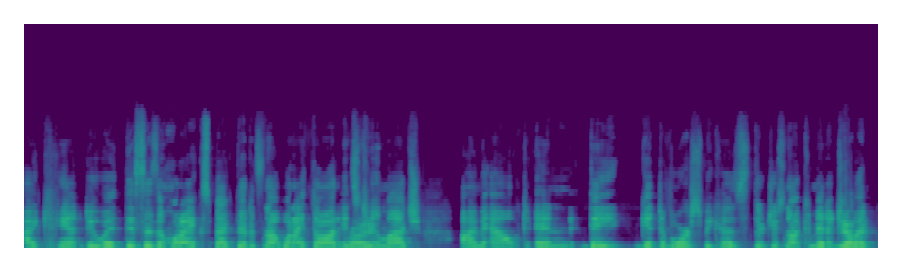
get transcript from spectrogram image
I can't do it. This isn't what I expected. It's not what I thought. It's Right. too much. I'm out. And they get divorced because they're just not committed to Yeah. it.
